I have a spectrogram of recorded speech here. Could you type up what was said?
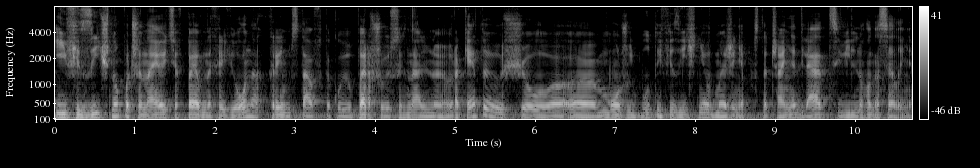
І фізично починаються в певних регіонах. Крим став такою першою сигнальною ракетою, що е, можуть бути фізичні обмеження постачання для цивільного населення.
